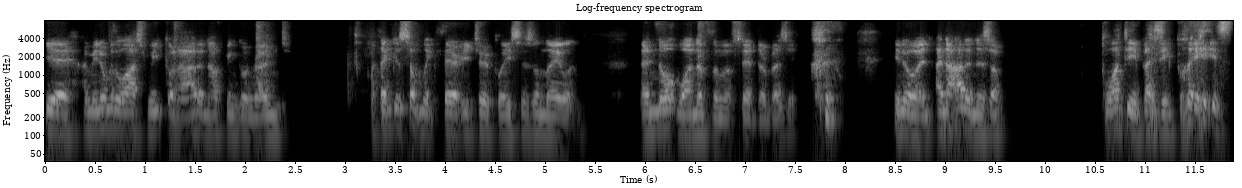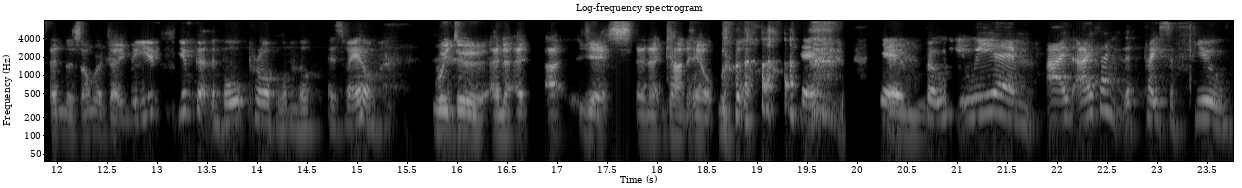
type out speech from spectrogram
yeah, I mean, over the last week on Arran, I've been going round. I think it's something like 32 places on the island, and not one of them have said they're busy. you know, and, and Arran is a bloody busy place in the summertime. But you've, you've got the boat problem, though, as well. We do, and it, uh, yes, and it can't help. yeah, yeah. Um, but we, we um, I, I think the price of fuel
